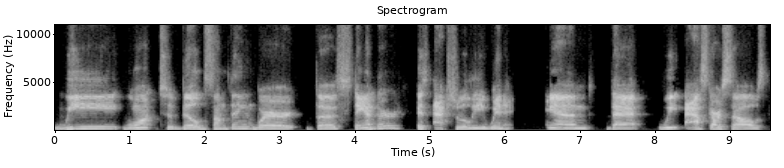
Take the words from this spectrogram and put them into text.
we want to build something where the standard is actually winning, and that we ask ourselves,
